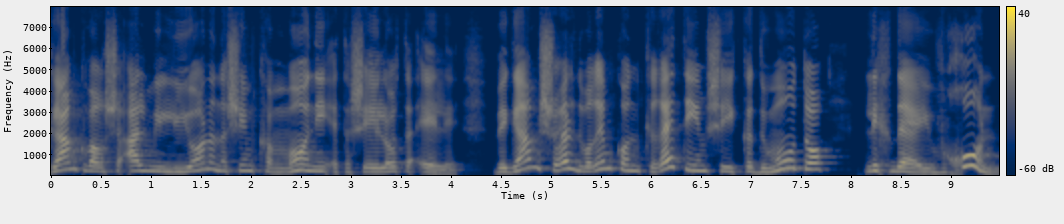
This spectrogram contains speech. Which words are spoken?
גם כבר שאל מיליון אנשים כמוני את השאלות האלה וגם שואל דברים קונקרטיים שיקדמו אותו לכדי האבחון,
